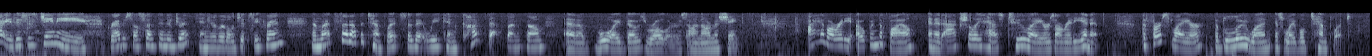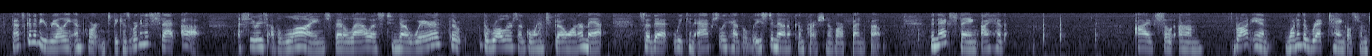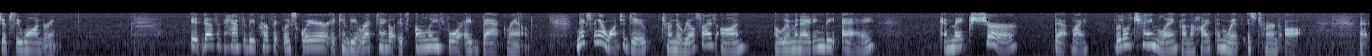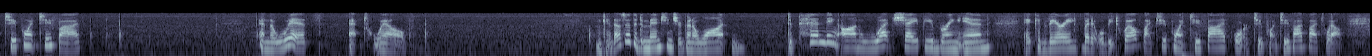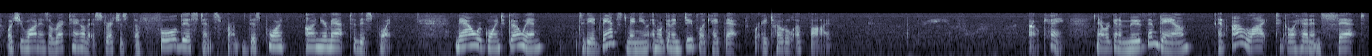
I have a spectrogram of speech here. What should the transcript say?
Hi, this is Jeannie. Grab yourself something to drink and your little gypsy friend and let's set up a template so that we can cut that fun foam and avoid those rollers on our machine. I have already opened a file and it actually has two layers already in it. The first layer, the blue one, is labeled template. That's going to be really important because we're going to set up a series of lines that allow us to know where the, the rollers are going to go on our mat so that we can actually have the least amount of compression of our fun foam. The next thing I have I've um, brought in one of the rectangles from Gypsy Wandering. It doesn't have to be perfectly square. It can be a rectangle. It's only for a background. Next thing I want to do, turn the real size on, illuminating the A, and make sure that my little chain link on the height and width is turned off at 2.25 and the width at 12. Okay, those are the dimensions you're going to want depending on what shape you bring in. It could vary, but it will be 12 by 2.25 or 2.25 by 12. What you want is a rectangle that stretches the full distance from this point on your mat to this point. Now we're going to go in to the advanced menu and we're going to duplicate that for a total of 5. Three, four, okay, now we're going to move them down and I like to go ahead and set,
